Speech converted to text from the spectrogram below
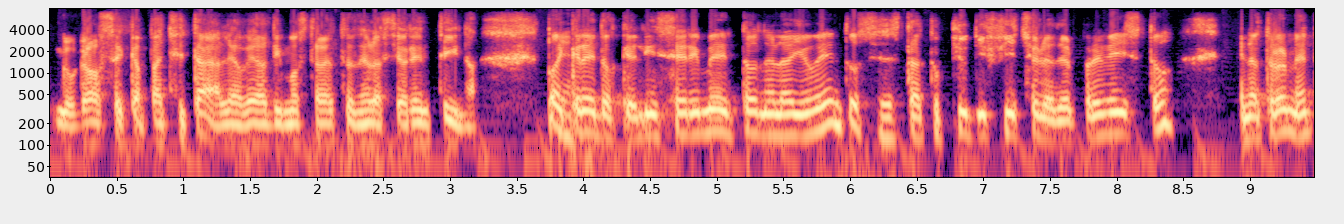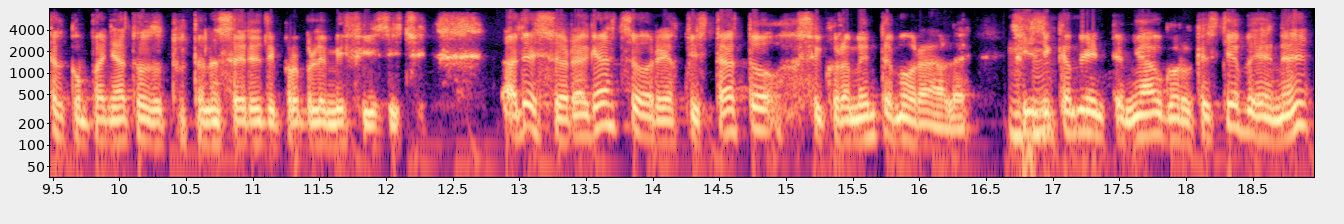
grosse capacità, le aveva dimostrato nella Fiorentina. Poi sì. credo che l'inserimento nella Juventus sia stato più difficile del previsto e naturalmente accompagnato da tutta una serie di problemi fisici. Adesso il ragazzo ha riacquistato sicuramente morale, uh-huh. fisicamente mi auguro che stia bene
